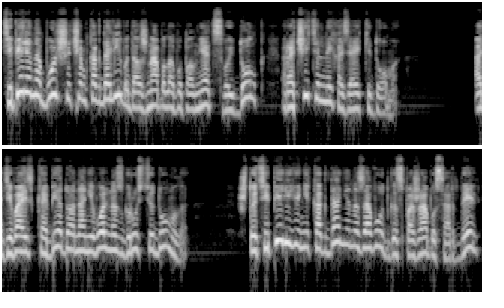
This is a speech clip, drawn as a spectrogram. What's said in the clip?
Теперь она больше, чем когда-либо должна была выполнять свой долг рачительной хозяйки дома. Одеваясь к обеду, она невольно с грустью думала, что теперь ее никогда не назовут госпожа Бусардель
